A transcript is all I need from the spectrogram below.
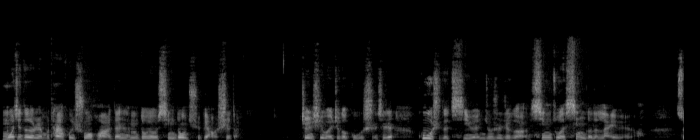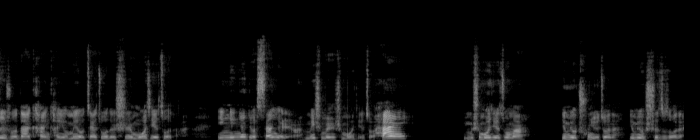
摩羯座的人不太会说话，但是他们都有行动去表示的。正是因为这个故事，其实故事的起源就是这个星座性格的来源啊。所以说，大家看一看有没有在座的是摩羯座的，应该应该就三个人啊，没什么人是摩羯座。嗨，你们是摩羯座吗？有没有处女座的？有没有狮子座的？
